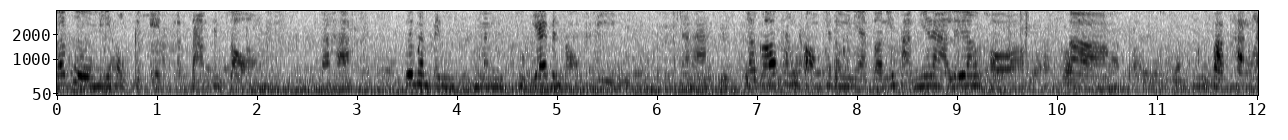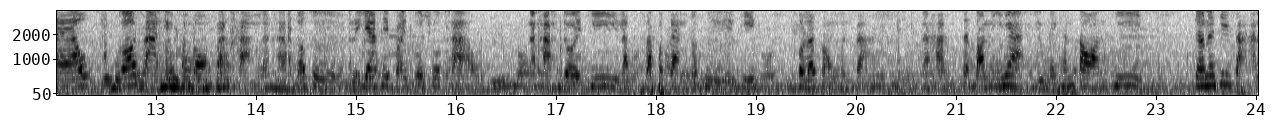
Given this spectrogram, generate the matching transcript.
ก็คือมี 61 กับ 32 นะคะ ซึ่งมันเป็นมันถูกแยกเป็น 2 คดีนะคะ แล้วก็ทั้ง 2 คดีเนี่ย ตอนนี้ศาลพิจารณาเรื่องขออฝากขังแล้ว ก็ศาลยกคำร้องฝากขังนะคะ ก็คืออนุญาตให้ปล่อยตัวชั่วคราวนะคะ โดยที่หลักทรัพย์ประกันก็คืออยู่ที่คนละ 20,000 บาทนะคะ แต่ตอนนี้เนี่ยอยู่ในขั้นตอนที่เจ้าหน้าที่ศาล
